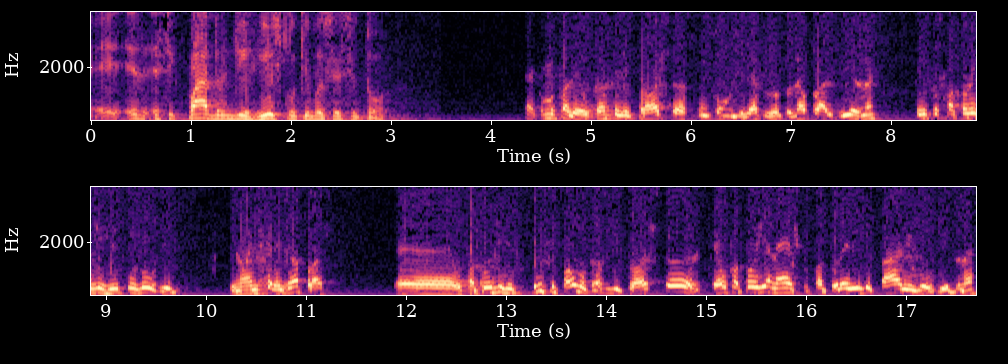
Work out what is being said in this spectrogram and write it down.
esse quadro de risco que você citou? É, como eu falei, o câncer de próstata, assim como diversas outras neoplasias, né, tem seus fatores de risco envolvidos. E não é diferente da próstata. É, o fator de risco principal no câncer de próstata é o fator genético, o fator hereditário envolvido, né?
